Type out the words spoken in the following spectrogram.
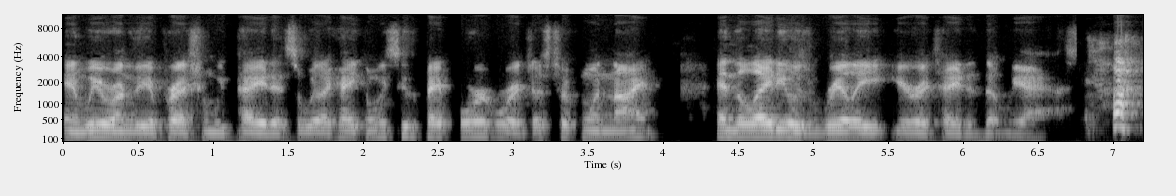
and we were under the impression we paid it. So we're like, "Hey, can we see the paperwork where it just took one night?" And the lady was really irritated that we asked.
